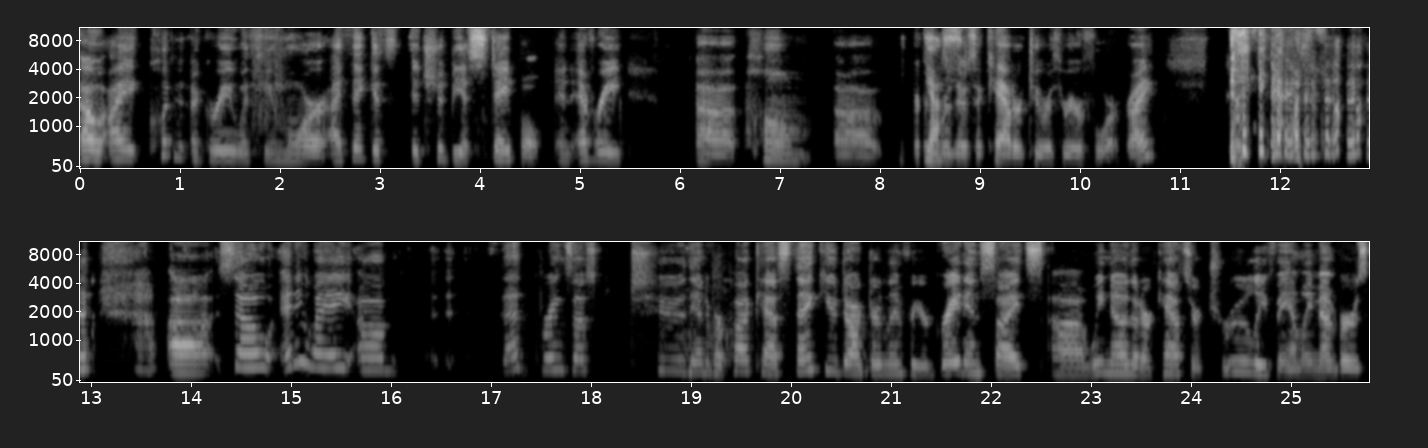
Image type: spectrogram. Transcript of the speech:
Oh, I couldn't agree with you more. I think it's it should be a staple in every uh, home uh, where, yes. where there's a cat or two or three or four, right? uh, so anyway, um, that brings us to the end of our podcast. Thank you, Dr. Lynn, for your great insights. Uh, we know that our cats are truly family members,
